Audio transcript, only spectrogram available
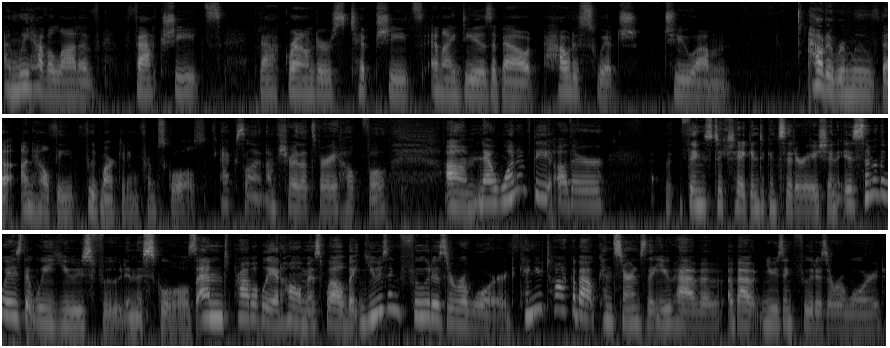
and we have a lot of fact sheets backgrounders, tip sheets, and ideas about how to switch to um, how to remove the unhealthy food marketing from schools. Excellent. I'm sure that's very helpful. Um, now, one of the other things to take into consideration is some of the ways that we use food in the schools and probably at home as well, but using food as a reward. Can you talk about concerns that you have of, about using food as a reward?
